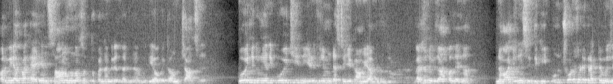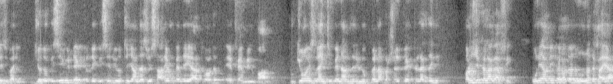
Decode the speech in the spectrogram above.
ਪਰ ਵੀ ਆਪਾਂ ਐਜ ਇਨਸਾਨ ਹੋਣਾ ਸਭ ਤੋਂ ਪਹਿਲਾਂ ਮੇਰੇ ਅੰਦਾਜ਼ ਨਾਲ ਵਧੀਆ ਹੋਵੇ ਤਾਂ ਉਹਨੂੰ ਚਾਂਸ ਕੋਈ ਨਹੀਂ ਦੁਨੀਆ ਦੀ ਕੋਈ ਚੀਜ਼ ਨਹੀਂ, ਜਿਹੜੀ ਫਿਲਮ ਇੰਡਸਟਰੀ 'ਚ ਕਾਮਯਾਬ ਨਹੀਂ ਹੁੰਦੀ। ਮੈਂ ਤੁਹਾਨੂੰ ਐਗਜ਼ਾਮਪਲ ਦੇਣਾ ਨਵਾਜ਼ੁਦੀਨ ਸਿੱਦੀਕੀ ਉਹਨੂੰ ਛੋਟੇ ਛੋਟੇ ਕਰੈਕਟਰ ਮਿਲਦੇ ਸੀ ਭਾਜੀ। ਜਦੋਂ ਕਿਸੇ ਵੀ ਡਾਇਰੈਕਟਰ ਦੇ ਕਿਸੇ ਵੀ ਉੱਥੇ ਜਾਂਦਾ ਸੀ ਸਾਰੇ ਉਹਨੂੰ ਕਹਿੰਦੇ ਯਾਰ ਤੂੰ ਆਪਦੇ ਫੈਮਿਲੀ ਨੂੰ ਪਾਲ। ਤੂੰ ਕਿਉਂ ਇਸ ਲਾਈਨ 'ਚ ਪਿਆ? ਨਾ ਤੇਰੀ ਲੁੱਕ ਨਾ ਪਰਸਨਲ ਡਾਇਰੈਕਟਰ ਲੱਗਦਾ ਨਹੀਂ। ਪਰ ਉਹ 'ਚ ਕਲਾਕਾਰ ਸੀ ਉਹਨੇ ਆਪਣੀ ਕਲਾ ਦਾ ਨਮੂਨਾ ਦਿਖਾਇਆ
